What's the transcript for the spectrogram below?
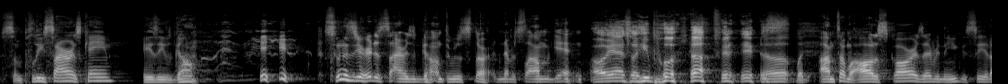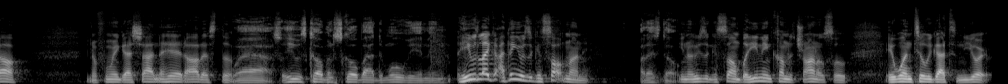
some police sirens came. Az was gone. as soon as he heard the sirens, gone through the store. Never saw him again. Oh yeah, so he pulled up. And was, Uh, but I'm talking about all the scars, everything. You can see it all. You know, from when he got shot in the head, all that stuff. wow. So he was coming to scope out the movie, and then He was like, I think he was a consultant on it. oh, that's dope. You know, he was a consultant, but he didn't come to Toronto, so it wasn't until we got to New York.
